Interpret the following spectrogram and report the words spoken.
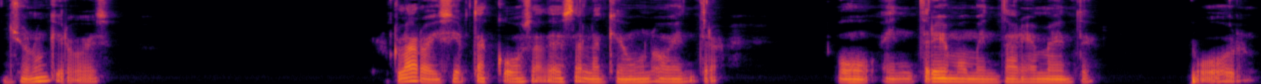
yo no quiero eso. Claro, hay ciertas cosas de esas en las que uno entra o entré momentáneamente por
